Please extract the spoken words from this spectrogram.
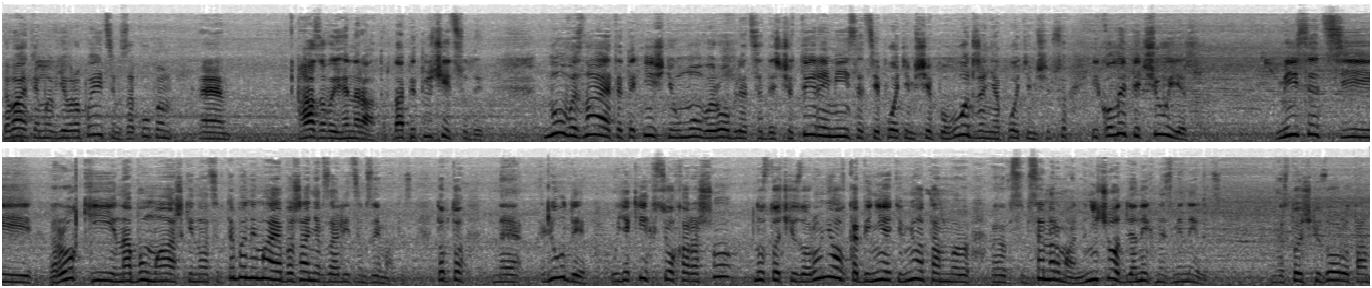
давайте ми в європейців закупимо е, газовий генератор. Да, підключіть сюди. Ну, ви знаєте, технічні умови робляться десь 4 місяці, потім ще погодження, потім ще все. І коли ти чуєш місяці, роки на бумажки, на це, в тебе немає бажання взагалі цим займатися. Тобто е, люди, у яких все хорошо, ну з точки зору, у нього в кабінеті, в нього там е, е, все- нормально, нічого для них не змінилося. З точки зору там.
